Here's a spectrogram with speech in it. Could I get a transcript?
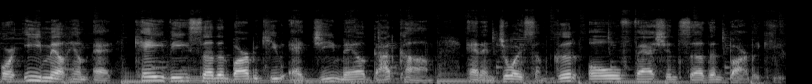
or email him at kvsouthernbarbecue at gmail.com and enjoy some good old fashioned Southern barbecue.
